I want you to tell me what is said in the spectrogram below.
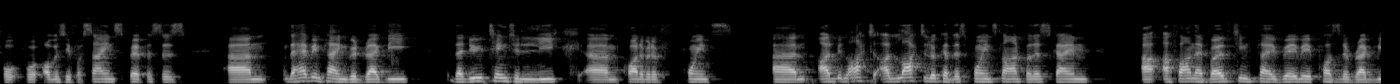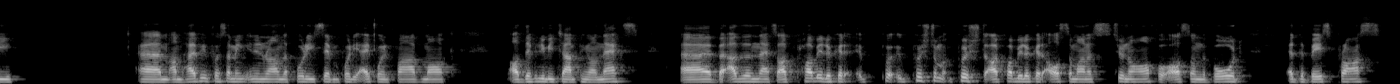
for, for obviously for science purposes. Um, they have been playing good rugby. They do tend to leak um, quite a bit of points. Um, I'd be like to, I'd like to look at this points line for this game. I, I find that both teams play very very positive rugby. Um, I'm hoping for something in and around the 47, 48.5 mark. I'll definitely be jumping on that. Uh, but other than that, I'd probably look at pushed pushed. I'd probably look at Ulster minus two and a half or also on the board at the best price.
